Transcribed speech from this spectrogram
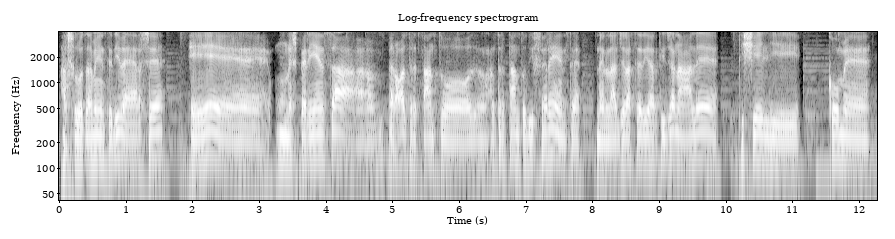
assolutamente diverse e un'esperienza però altrettanto, altrettanto differente. Nella gelateria artigianale ti scegli come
